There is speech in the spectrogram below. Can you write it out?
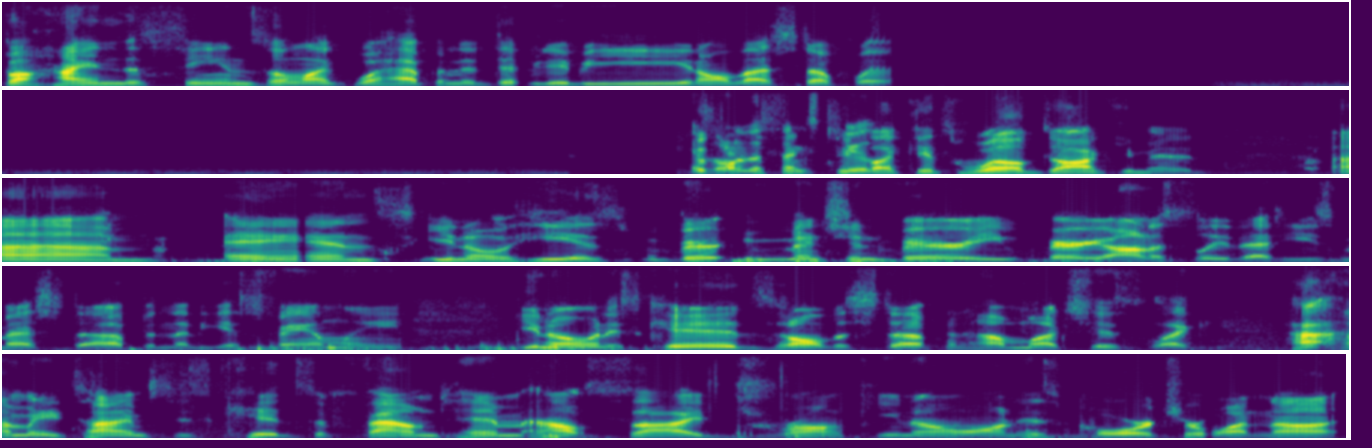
behind the scenes on like what happened to WWE and all that stuff with it's one of the things too. Like it's well documented um, and you know he has very, mentioned very very honestly that he's messed up and that he has family you know and his kids and all this stuff and how much his like how, how many times his kids have found him outside drunk you know on his porch or whatnot.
